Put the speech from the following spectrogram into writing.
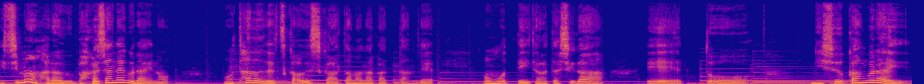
1万払うバカじゃねぐらいの、もうただで使うしか頭なかったんで、思っていた私が、えー、っと、2週間ぐらい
